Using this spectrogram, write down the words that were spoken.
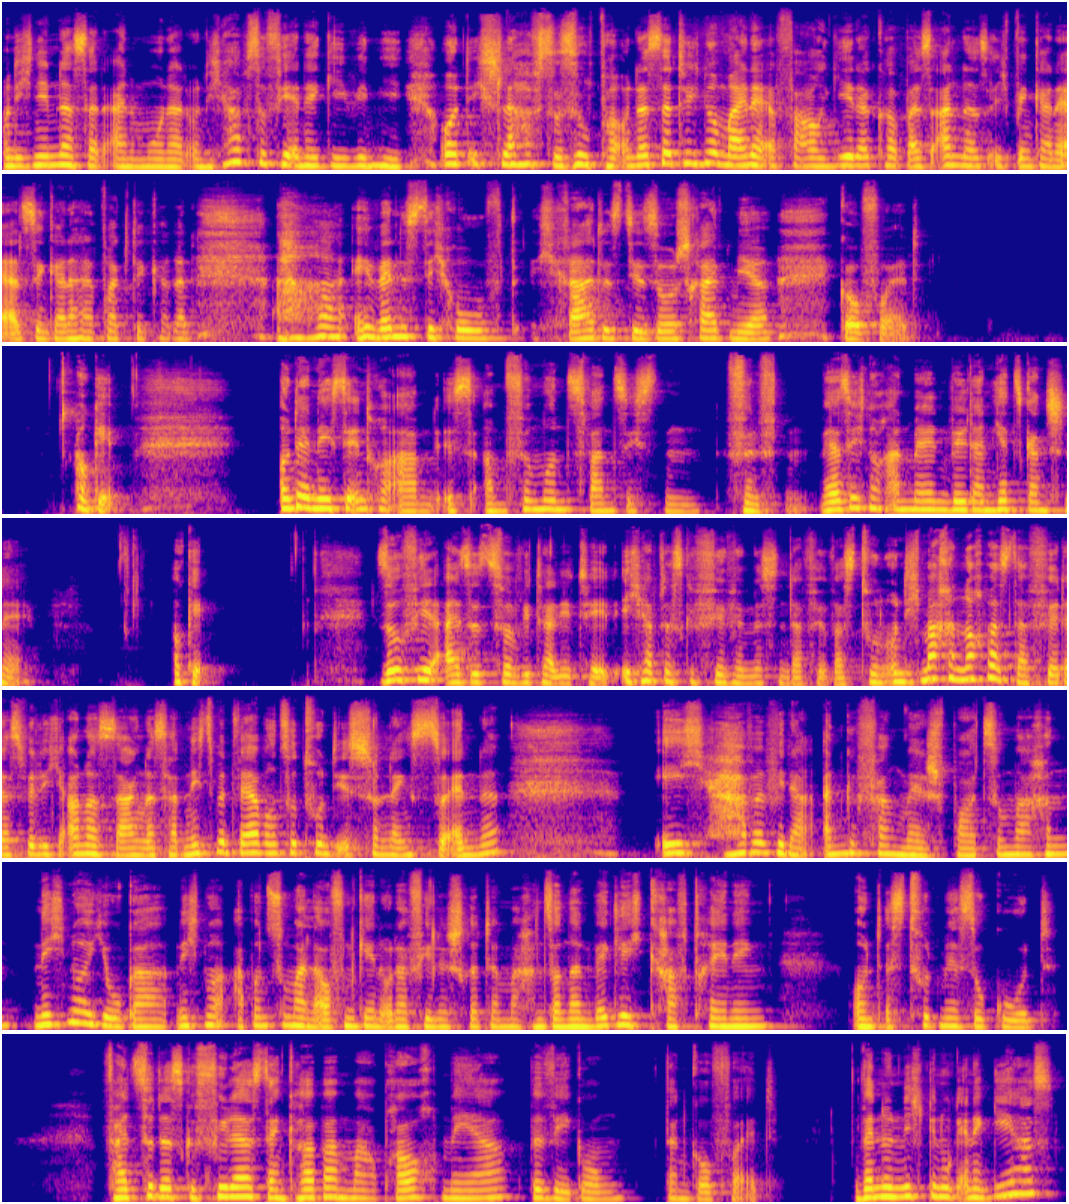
Und ich nehme das seit einem Monat und ich habe so viel Energie wie nie und ich schlafe so super. Und das ist natürlich nur meine Erfahrung. Jeder Körper ist anders. Ich bin keine Ärztin, keine Heilpraktikerin. Aber ey, wenn es dich ruft, ich rate es dir so, schreib mir, go for it. Okay. Und der nächste Introabend ist am 25.05. Wer sich noch anmelden will, dann jetzt ganz schnell. Okay. So viel also zur Vitalität. Ich habe das Gefühl, wir müssen dafür was tun. Und ich mache noch was dafür, das will ich auch noch sagen. Das hat nichts mit Werbung zu tun, die ist schon längst zu Ende. Ich habe wieder angefangen, mehr Sport zu machen. Nicht nur Yoga, nicht nur ab und zu mal laufen gehen oder viele Schritte machen, sondern wirklich Krafttraining. Und es tut mir so gut. Falls du das Gefühl hast, dein Körper braucht mehr Bewegung, dann go for it. Wenn du nicht genug Energie hast,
